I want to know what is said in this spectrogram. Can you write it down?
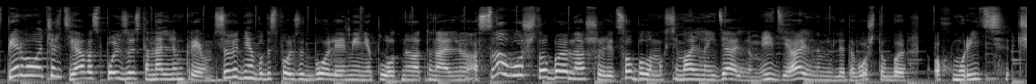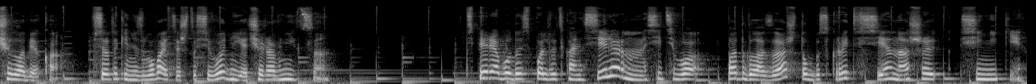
В первую очередь я воспользуюсь тональным кремом. Сегодня я буду использовать более-менее плотную тональную основу, чтобы наше лицо было максимально идеальным, идеальным для того, чтобы охмурить человека. Все-таки не забывайте, что сегодня я чаровница. Теперь я буду использовать консилер, наносить его под глаза, чтобы скрыть все наши синяки.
